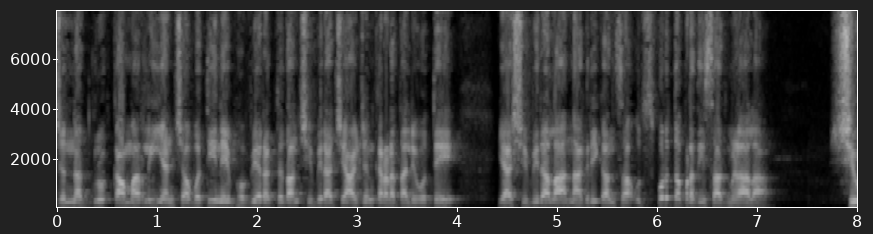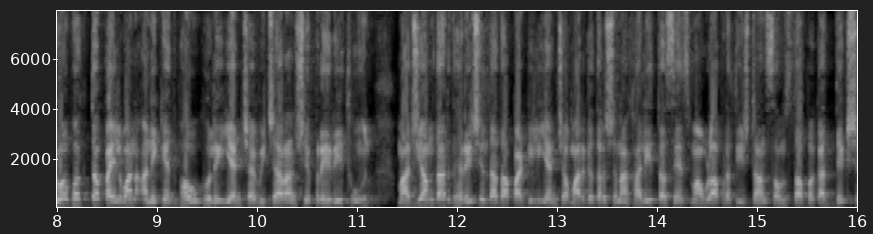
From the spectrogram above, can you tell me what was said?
जन्नत ग्रुप कामार्ली यांच्या वतीने भव्य रक्तदान शिबिराचे आयोजन करण्यात आले होते. या शिबिराला नागरिकांचा उत्स्फूर्त प्रतिसाद मिळाला. शिवभक्त पैलवान अनिकेत भाऊ घोले यांच्या विचारांशी प्रेरित होऊन माजी आमदार धैर्यशीलदादा पाटील यांच्या मार्गदर्शनाखाली तसेच मावळा प्रतिष्ठान संस्थापक अध्यक्ष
